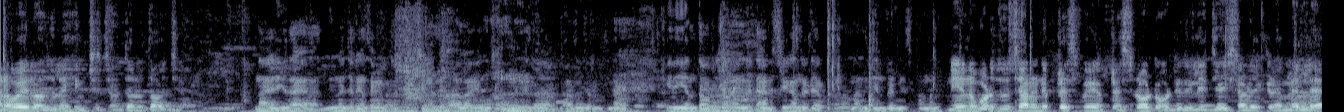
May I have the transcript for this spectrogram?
ఎనభై రోజులు హింసించడం జరుగుతూ వచ్చింది. ఇదే నిన్న జరిగిన సంఘటన బీసీల మీద అలాగే ముస్లింల మీద దాడులు జరుగుతున్నాయి. ఇది ఎంతవరకు సంబంధించి ఆయన శ్రీకాంత్ రెడ్డి అనుకున్నాను దీనిపై మీ స్పందన? నేను కూడా చూశానండి. ప్రెస్ ప్రెస్ నోట్ ఒకటి రిలీజ్ చేసినాడు ఇక్కడ ఎమ్మెల్యే.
